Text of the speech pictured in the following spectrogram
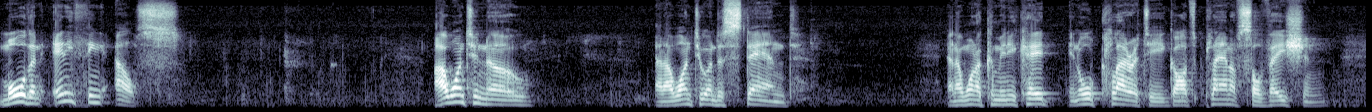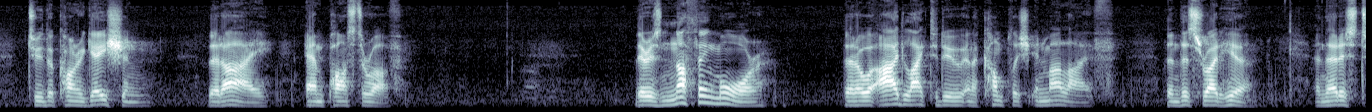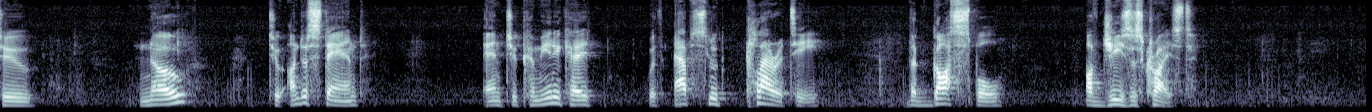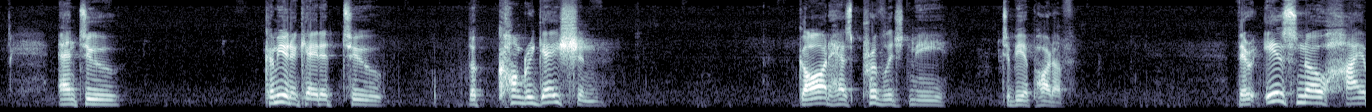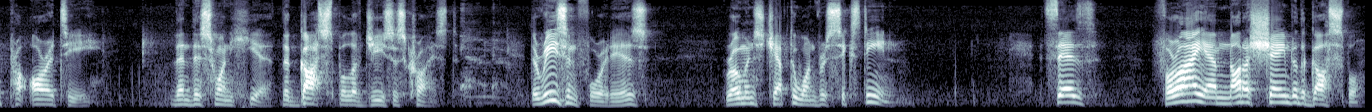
more than anything else, I want to know and I want to understand and I want to communicate in all clarity God's plan of salvation to the congregation that I am pastor of. There is nothing more that I'd like to do and accomplish in my life than this right here, and that is to know, to understand, and to communicate with absolute clarity the gospel of Jesus Christ. And to communicate it to the congregation God has privileged me to be a part of. There is no higher priority than this one here the gospel of Jesus Christ. The reason for it is Romans chapter 1, verse 16. It says, For I am not ashamed of the gospel.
